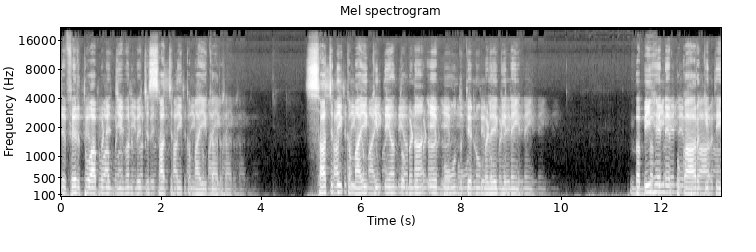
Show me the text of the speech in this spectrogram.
ਤੇ ਫਿਰ ਤੂੰ ਆਪਣੇ ਜੀਵਨ ਵਿੱਚ ਸੱਚ ਦੀ ਕਮਾਈ ਕਰ। ਸੱਚ ਦੀ ਕਮਾਈ ਕੀਤਿਆਂ ਤੋਂ ਬਿਨਾ ਇਹ ਬੂੰਦ ਤੈਨੂੰ ਮਿਲੇਗੀ ਨਹੀਂ। ਬਬੀਹੇ ਨੇ ਪੁਕਾਰ ਕੀਤੀ।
